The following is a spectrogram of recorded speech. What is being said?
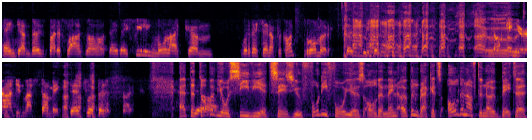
and um, those butterflies are they they're feeling more like. Um, what do they say in Afrikaans? Brommer. Those knocking around in my stomach. That's what they. At the top of your CV, it says you're 44 years old, and then open brackets, old enough to know better,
